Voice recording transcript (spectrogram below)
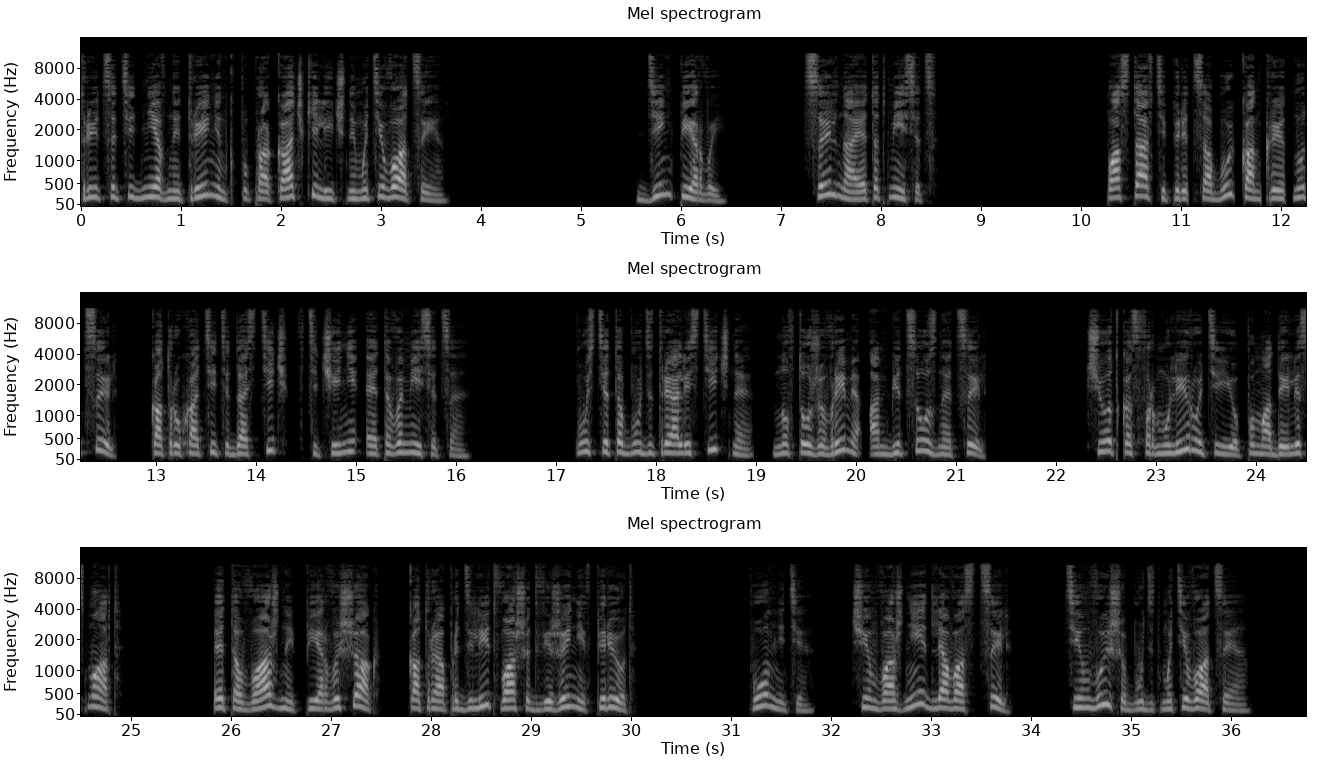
30-дневный тренинг по прокачке личной мотивации. День первый. Цель на этот месяц. Поставьте перед собой конкретную цель, которую хотите достичь в течение этого месяца. Пусть это будет реалистичная, но в то же время амбициозная цель. Четко сформулируйте ее по модели SMART. Это важный первый шаг, который определит ваше движение вперед. Помните, чем важнее для вас цель, тем выше будет мотивация.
